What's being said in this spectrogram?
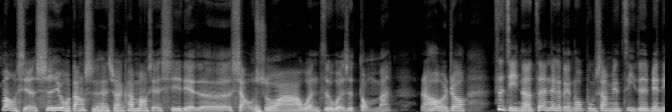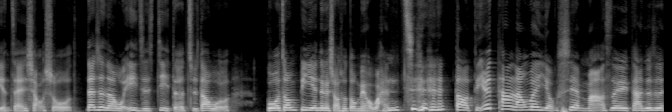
冒险式，因为我当时很喜欢看冒险系列的小说啊、文字或者是动漫，然后我就自己呢在那个联络簿上面自己在那边连载小说，但是呢我一直记得，直到我。国中毕业那个小说都没有完结 到底，因为他栏位有限嘛，所以他就是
